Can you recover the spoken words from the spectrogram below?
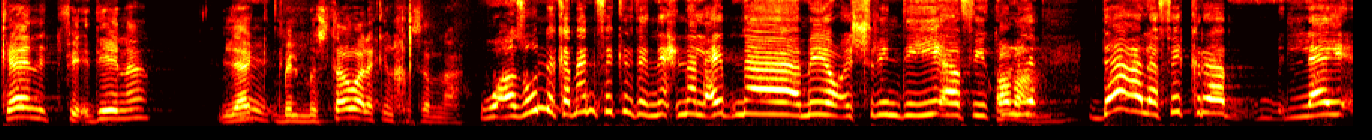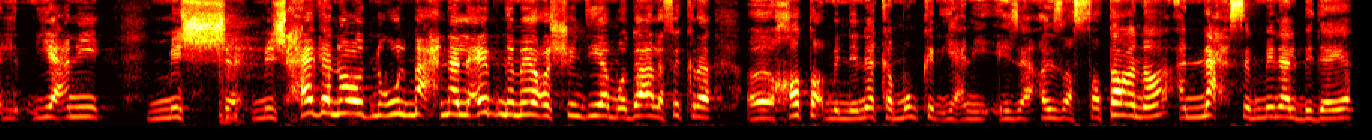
كانت في إيدينا لك بالمستوى لكن خسرناها. وأظن كمان فكرة إن إحنا لعبنا 120 دقيقة في كل طبعاً. ده, ده على فكرة لا يعني مش مش حاجة نقعد نقول ما إحنا لعبنا 120 دقيقة. ما ده على فكرة آه، خطأ مننا. كان ممكن يعني إذا إذا استطعنا أن نحسم من البداية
